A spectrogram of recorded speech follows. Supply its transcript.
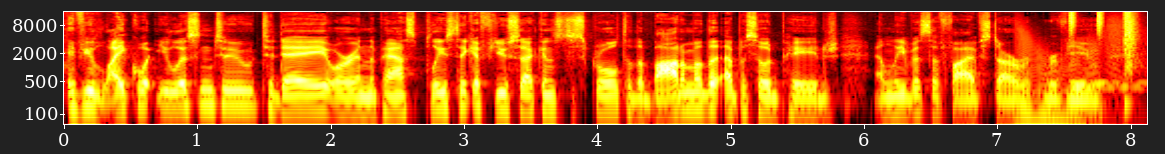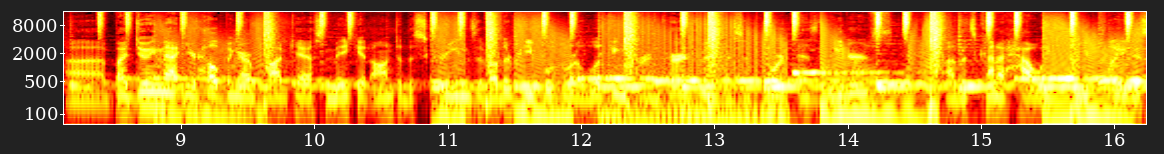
If you like what you listened to today or in the past, please take a few seconds to scroll to the bottom of the episode page and leave us a five star review. Uh, by doing that, you're helping our podcast make it onto the screens of other people who are looking for encouragement and support as kind of how we, we play this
